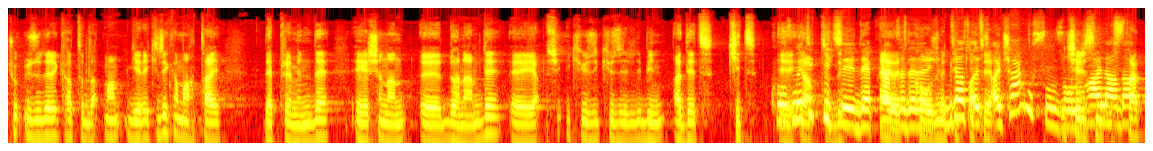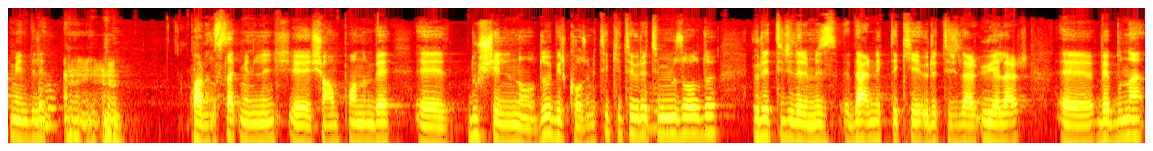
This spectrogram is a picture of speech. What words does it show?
Çok üzülerek hatırlatmam gerekecek ama Hatay depreminde e, yaşanan e, dönemde e, yaklaşık 200-250 bin adet kit Kozmetik yaptırdık. kiti depremzedeler Evet, kozmetik Biraz kiti. açar mısınız onu? İçerisinde Hala da ıslak mendilin, pardon ıslak mendilin, şampuanın ve e, duş jelinin olduğu bir kozmetik kiti üretimimiz oldu. Üreticilerimiz, dernekteki üreticiler, üyeler e, ve buna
